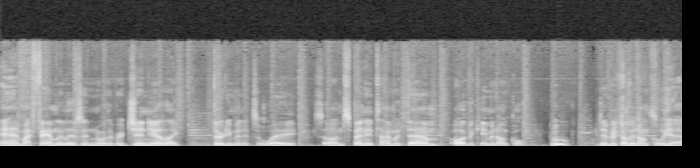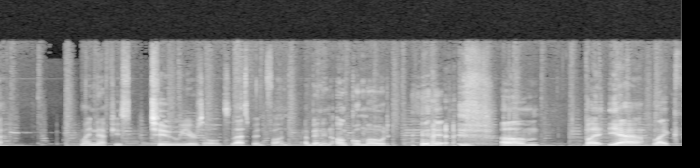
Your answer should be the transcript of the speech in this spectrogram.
And my family lives in Northern Virginia, like 30 minutes away. So I'm spending time with them. Oh, I became an uncle. Woo! Did become an uncle, yeah. My nephew's two years old, so that's been fun. I've been in uncle mode. um, but yeah, like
